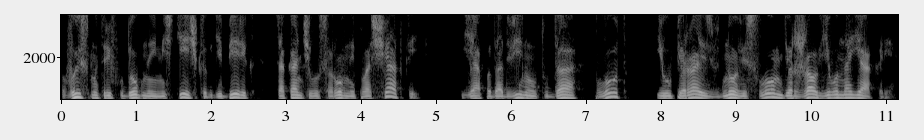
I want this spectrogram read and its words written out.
Высмотрев удобное местечко, где берег заканчивался ровной площадкой, я пододвинул туда плот и, упираясь в дно веслом, держал его на якоре.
